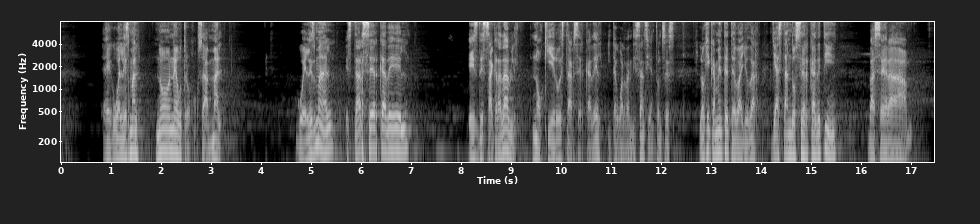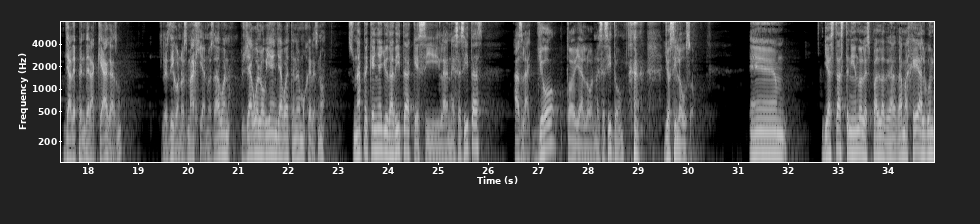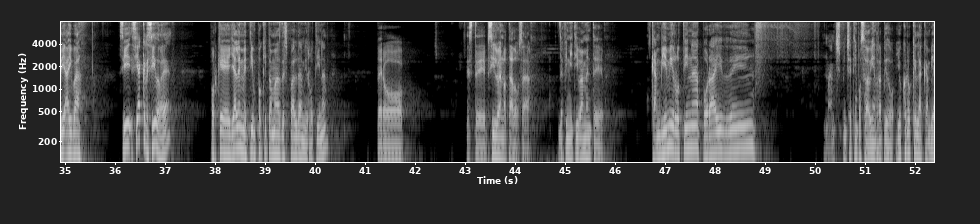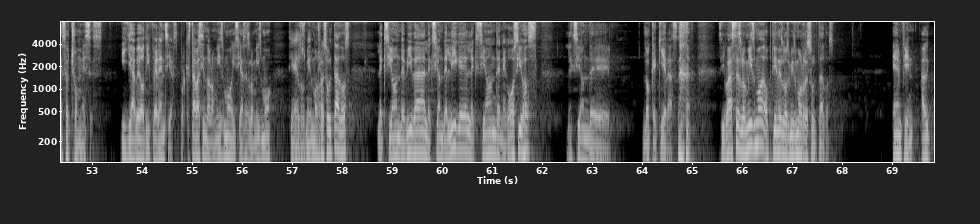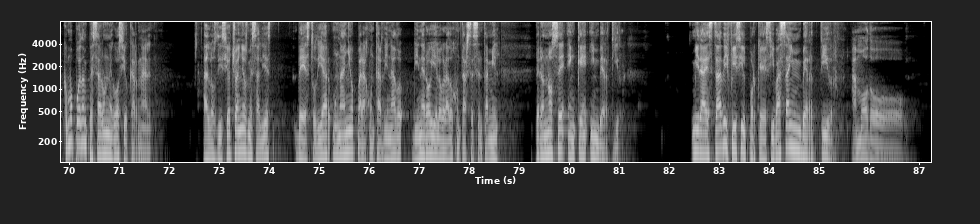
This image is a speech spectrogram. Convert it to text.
Eh, hueles mal, no neutro, o sea, mal hueles mal, estar cerca de él es desagradable. No quiero estar cerca de él y te guardan distancia. Entonces, lógicamente te va a ayudar. Ya estando cerca de ti, va a ser a. ya dependerá qué hagas, ¿no? Les digo, no es magia, no es, ah, bueno, pues ya huelo bien, ya voy a tener mujeres. No. Es una pequeña ayudadita que si la necesitas, hazla. Yo todavía lo necesito. Yo sí lo uso. Eh, ya estás teniendo la espalda de Dama G. Algún día, ahí va. Sí, sí ha crecido, ¿eh? Porque ya le metí un poquito más de espalda a mi rutina. Pero Este, sí lo he notado, o sea, definitivamente cambié mi rutina por ahí de... Manches, pinche tiempo se va bien rápido. Yo creo que la cambié hace ocho meses y ya veo diferencias, porque estaba haciendo lo mismo y si haces lo mismo, tienes los mismos resultados. Lección de vida, lección de ligue, lección de negocios, lección de lo que quieras. si haces lo mismo, obtienes los mismos resultados. En fin, ¿cómo puedo empezar un negocio carnal? A los 18 años me salí de estudiar un año para juntar dinero, y he logrado juntar 60 mil, pero no sé en qué invertir. Mira, está difícil porque si vas a invertir a modo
